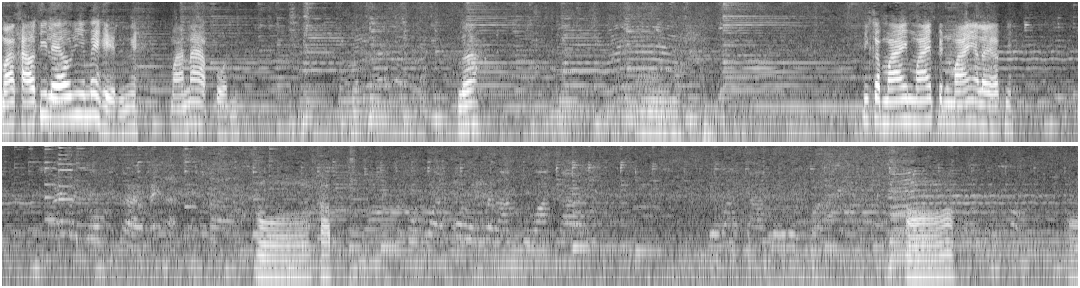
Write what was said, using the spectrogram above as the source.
มาคราวที่แล้วนี่ไม่เห็นไง มาหน้าฝนเหร นี่ก็ไม้ไม้เป็นไม้อะไรครับนี่โอ๋อครับอ๋ออ๋อ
